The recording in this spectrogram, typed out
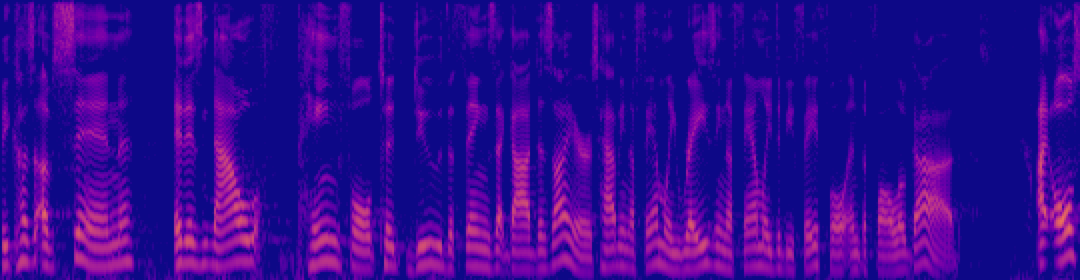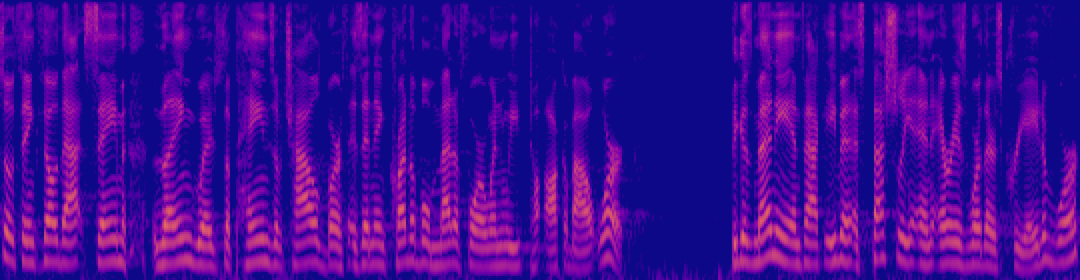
because of sin, it is now painful to do the things that God desires having a family, raising a family to be faithful and to follow God. I also think, though, that same language, the pains of childbirth, is an incredible metaphor when we talk about work. Because many, in fact, even especially in areas where there's creative work,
